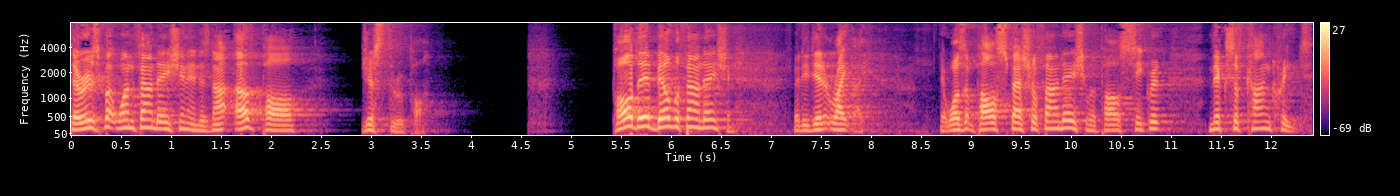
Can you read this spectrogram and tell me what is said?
There is but one foundation, and is not of Paul, just through Paul. Paul did build the foundation. But he did it rightly. It wasn't Paul's special foundation with Paul's secret mix of concrete.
